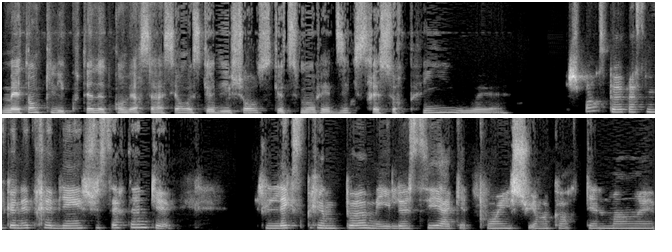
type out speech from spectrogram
mettons qu'il écoutait notre conversation, est-ce qu'il y a des choses que tu m'aurais dit qui seraient surpris ou... Euh? Je pense pas, parce qu'il me connaît très bien. Je suis certaine que je l'exprime pas, mais il le sait à quel point je suis encore tellement euh,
